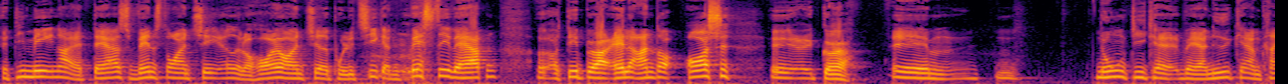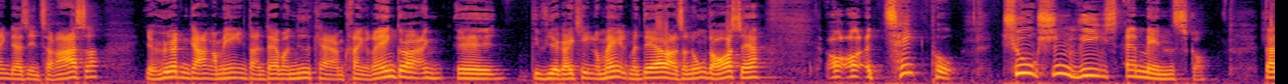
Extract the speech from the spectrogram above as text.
at de mener, at deres venstreorienterede eller højreorienterede politik er den bedste i verden, og det bør alle andre også øh, gøre. Øh, nogle de kan være nidkære omkring deres interesser. Jeg hørte en gang om en, der endda var nidkær omkring rengøring. Øh, det virker ikke helt normalt, men det er der altså nogen, der også er. Og, og, og tænk på, tusindvis af mennesker, der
